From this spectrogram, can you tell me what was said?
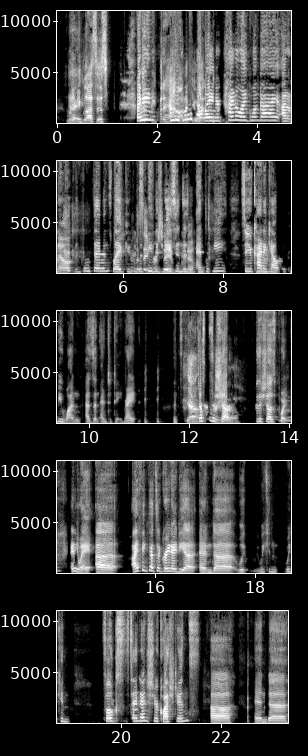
and right glasses. I mean, can put a hat you on put if it you that want. way, you're kind of like one guy. I don't know. The Jasons, like you They're could just same be the first name, Jasons you as know? an entity. So you kind of Mhm. count It could be one as an entity, right? It's yeah just for the show, sure. for the show's point. Anyway, uh, I think that's a great idea, and uh, we we can we can, folks, send us your questions, uh, and uh,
